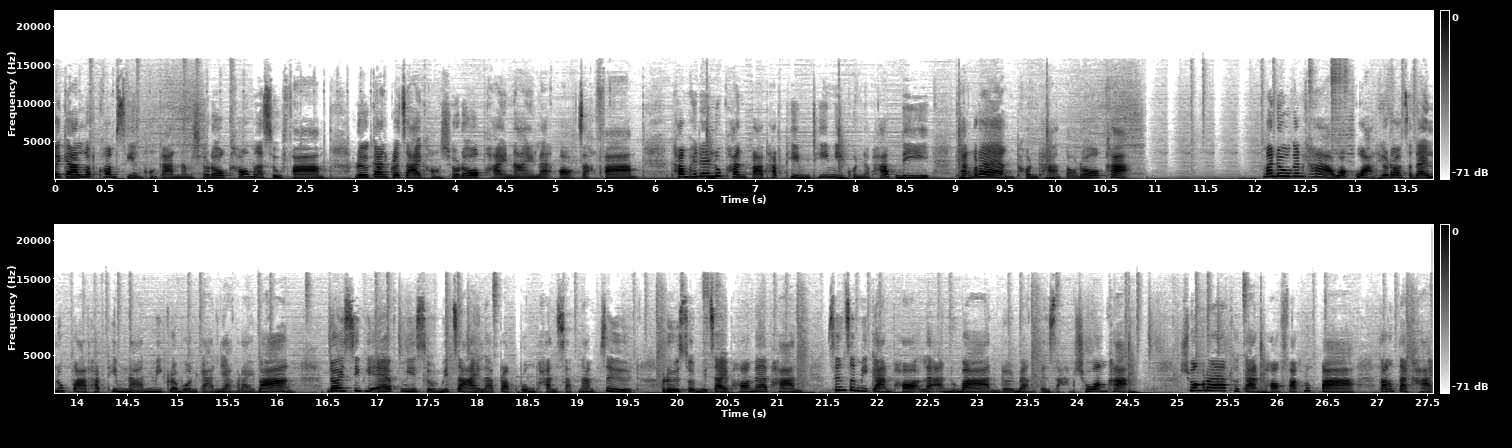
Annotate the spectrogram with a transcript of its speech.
โดยการลดความเสี่ยงของการนำเชื้อโรคเข้ามาสู่ฟาร์ม หรือการกระจายของเชื้อโรคภายในและออกจากฟาร์มทำให้ได้ลูกพันธุ์ปลาทับทิมที่มีคุณภาพดี แข็งแรงทนทานต่อโรคค่ะมาดูกันค่ะว่ากว่าที่เราจะได้ลูกปลาทับทิมนั้นมีกระบวนการอย่างไรบ้าง โดย CPF มีศูนย์วิจัยและปรับปรุงพันธุ์สัตว์น้ำจืด หรือศูนย์วิจัยพ่อแม่พันธุ์ ซึ่งจะมีการเพาะและอนุบาลโดยแบ่งเป็น 3 ช่วงค่ะ ช่วงแรกคือการเพาะฟักลูกปลาตั้งแต่ไข่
